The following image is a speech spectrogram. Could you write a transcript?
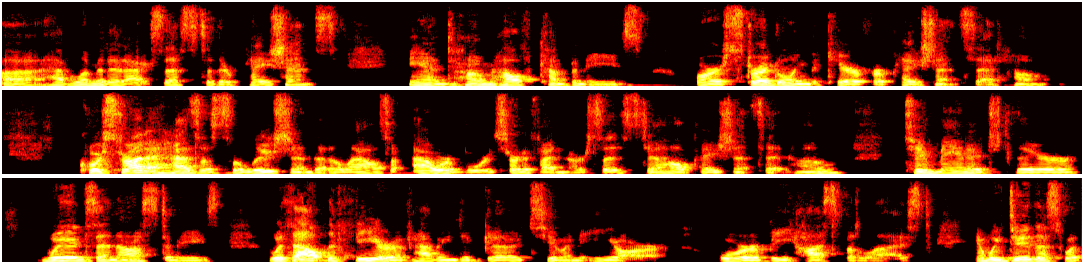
uh, have limited access to their patients, and home health companies are struggling to care for patients at home. Corstrata has a solution that allows our board certified nurses to help patients at home to manage their wounds and ostomies without the fear of having to go to an ER or be hospitalized. And we do this with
